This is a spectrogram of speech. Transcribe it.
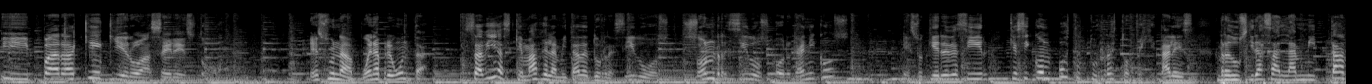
¿Y para qué quiero hacer esto? Es una buena pregunta. ¿Sabías que más de la mitad de tus residuos son residuos orgánicos? Eso quiere decir que si compostas tus restos vegetales, reducirás a la mitad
